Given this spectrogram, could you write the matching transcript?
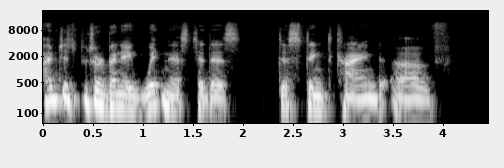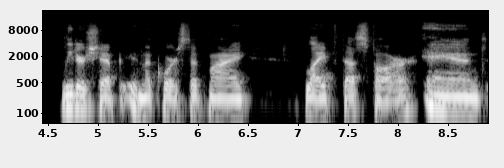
I've just sort of been a witness to this distinct kind of leadership in the course of my life thus far and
